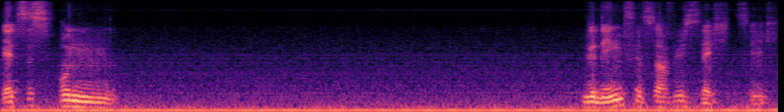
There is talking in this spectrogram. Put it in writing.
Jetzt ist un... Gedings, jetzt darf ich 60.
